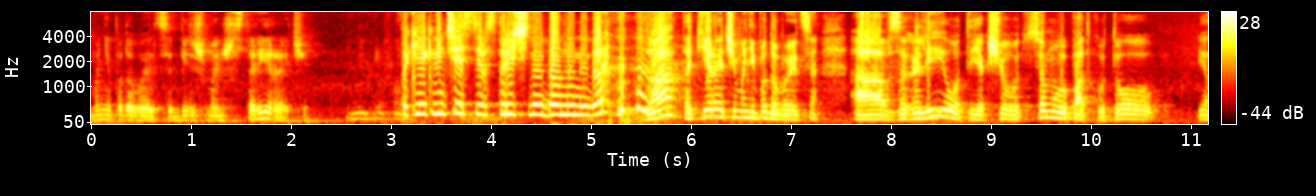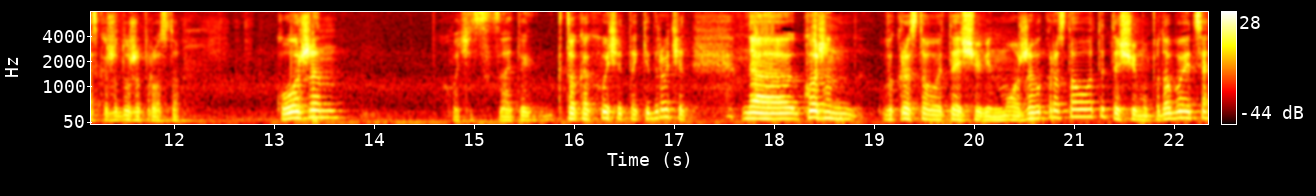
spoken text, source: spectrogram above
Мені подобаються більш-менш старі речі. Мікрофон. Такі як Вінчестер сторічної давнини, да? Да, такі речі мені подобаються. А взагалі, от якщо от в цьому випадку, то я скажу дуже просто. Кожен, хочеться сказати, хто як хоче, так і дрочить. Е, Кожен використовує те, що він може використовувати, те, що йому подобається,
